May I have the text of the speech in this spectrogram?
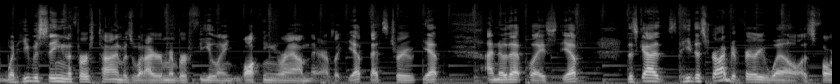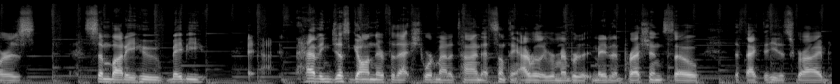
what he was seeing the first time is what I remember feeling walking around there. I was like, yep, that's true. Yep, I know that place. Yep, this guy he described it very well as far as somebody who maybe having just gone there for that short amount of time that's something i really remember that made an impression so the fact that he described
